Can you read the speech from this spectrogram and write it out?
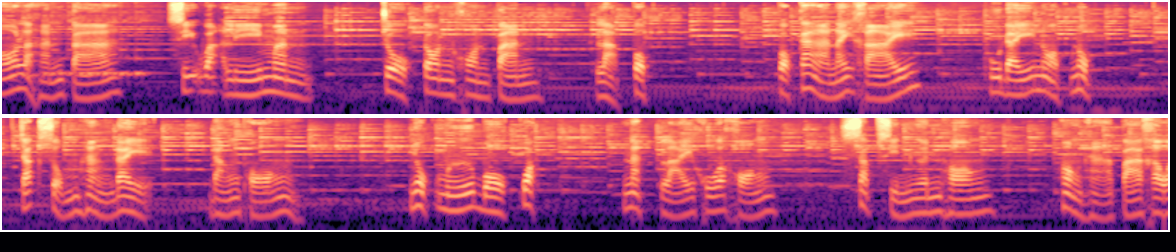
อ๋อละหันตา สิวะลีมัน โจกตอนคอนปานหลับปบ ปอกก้าในขาย ผู้ใดนอบนบ จักสมหั่งได้ ดังผอง ยกมือโบกควักนักหลายครัวของทรัพย์สินเงินทอง ห้องหาปลาเข้า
